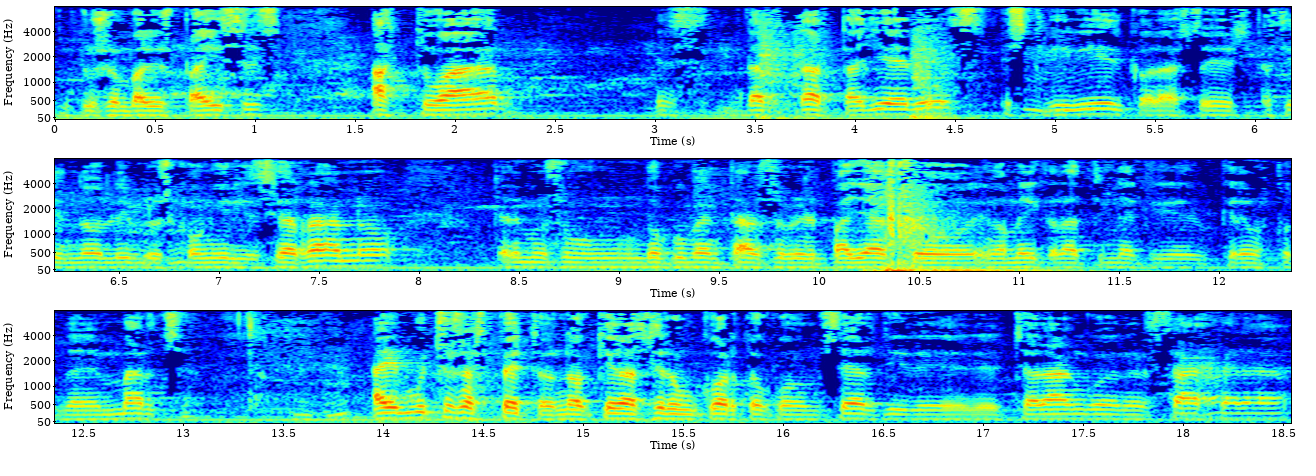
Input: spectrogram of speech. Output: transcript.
incluso en varios países, actuar, dar, dar, talleres, escribir, que ahora estoy haciendo libros con Iris Serrano, tenemos un documental sobre el payaso en América Latina que queremos poner en marcha. Hay muchos aspectos, ¿no? Quiero hacer un corto con Sergi de, Charango en el Sáhara.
